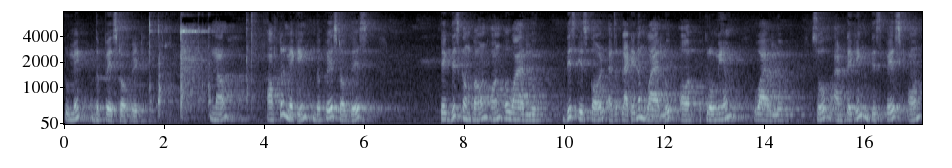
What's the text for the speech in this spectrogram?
to make the paste of it. Now, after making the paste of this, take this compound on a wire loop. This is called as a platinum wire loop or a chromium wire loop. So, I am taking this paste on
